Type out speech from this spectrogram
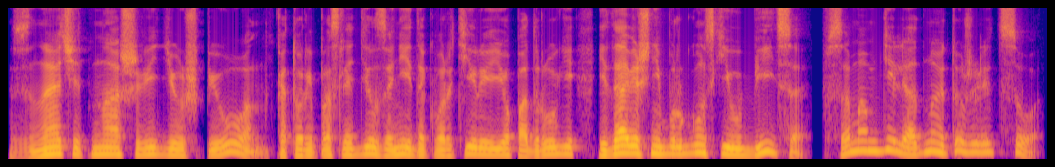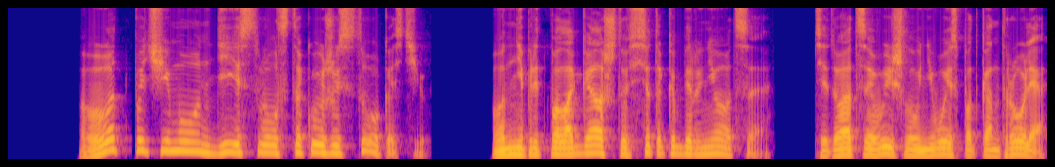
Значит, наш видеошпион, который проследил за ней до квартиры ее подруги, и давишний бургундский убийца, в самом деле одно и то же лицо. Вот почему он действовал с такой жестокостью. Он не предполагал, что все так обернется. Ситуация вышла у него из-под контроля,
